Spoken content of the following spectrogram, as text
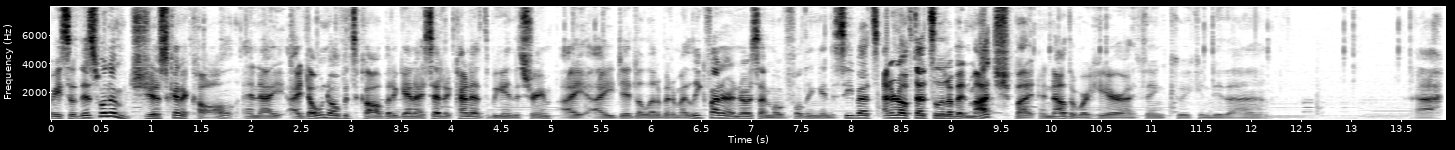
Okay, so this one I'm just gonna call, and I, I don't know if it's a call, but again, I said it kind of at the beginning of the stream. I, I did a little bit of my leak finder. I noticed I'm overfolding into C bets. I don't know if that's a little bit much, but and now that we're here, I think we can do that. Ah,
